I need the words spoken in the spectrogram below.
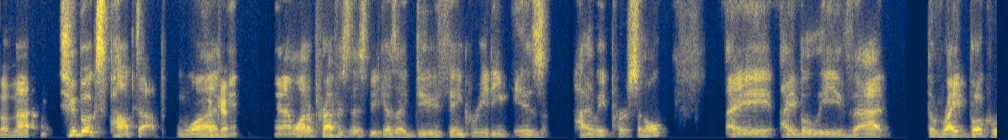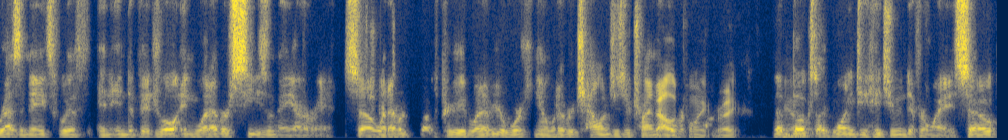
Um, two books popped up. One, okay. and, and I want to preface this because I do think reading is highly personal. I I believe that the right book resonates with an individual in whatever season they are in. So sure. whatever period, whatever you're working on, whatever challenges you're trying Valid to overcome, point, right? the yeah. books are going to hit you in different ways. So,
